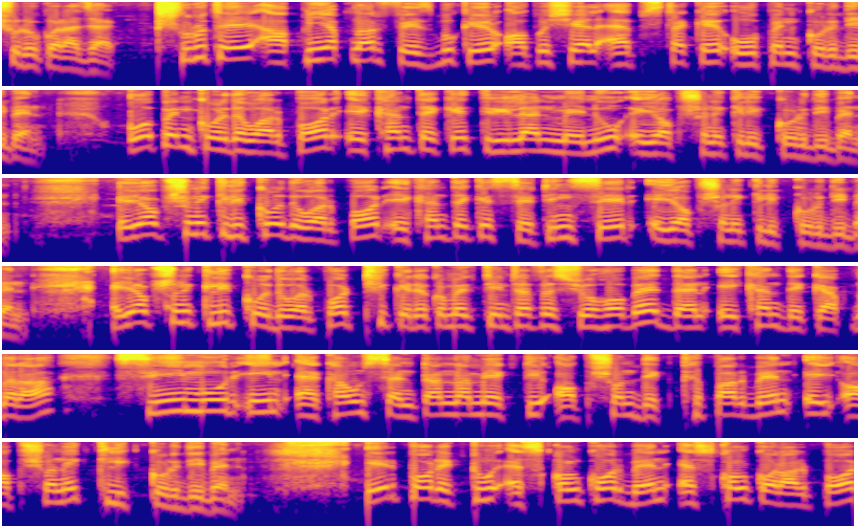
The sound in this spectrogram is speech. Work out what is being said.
শুরু করা যাক। শুরুতে আপনি আপনার ফেসবুকের অফিসিয়াল অ্যাপসটাকে ওপেন করে দিবেন। ওপেন করে দেওয়ার পর এখান থেকে থ্রি লাইন মেনু এই অপশনে ক্লিক করে দিবেন। এই অপশনে ক্লিক করে দেওয়ার পর এখান থেকে সেটিংসের এই অপশনে ক্লিক করে দিবেন। এই অপশনে ক্লিক করে দেওয়ার পর ঠিক এরকম একটি ইন্টারফেস শো হবে। দেন এখান থেকে আপনারা সিমুর ইন অ্যাকাউন্ট সেন্টার নামে একটি অপশন দেখতে পারবেন। এই অপশনে ক্লিক করে দিবেন। এরপর একটু স্ক্রল করবেন। স্ক্রল করার পর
